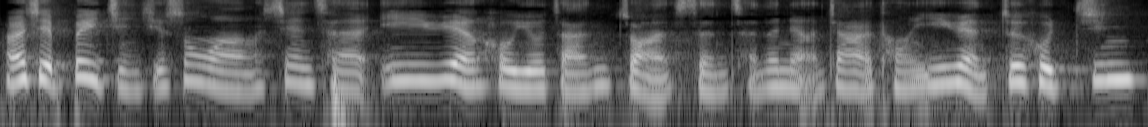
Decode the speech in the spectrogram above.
而且被紧急送往县城医院后，又辗转省城的两家儿童医院，最后经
